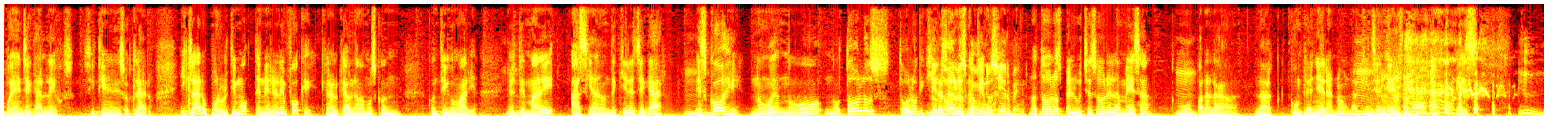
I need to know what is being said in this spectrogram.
Pueden llegar lejos si tienen eso claro. Y claro, por último, tener el enfoque, que era lo que hablábamos con, contigo, María. El tema de hacia dónde quieres llegar. Escoge, no, no, no todos los, todo lo que quieras. todos los caminos tiempo. sirven. No todos los peluches sobre la mesa, como para la, la cumpleañera, ¿no? La quinceañera. Es-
